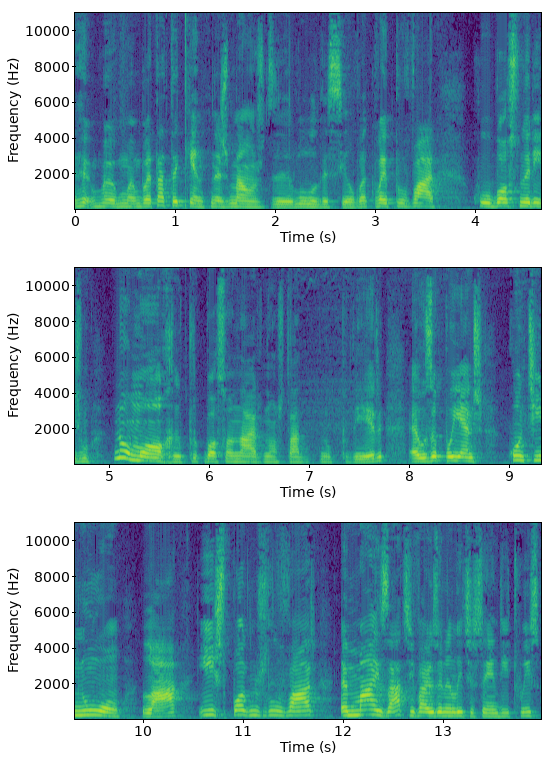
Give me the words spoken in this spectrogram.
uma, uma batata quente nas mãos de Lula da Silva, que veio provar que o bolsonarismo não morre porque Bolsonaro não está no poder. Uh, os apoiantes continuam lá e isto pode nos levar a mais atos, e vários analistas têm dito isso,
